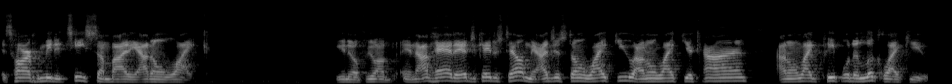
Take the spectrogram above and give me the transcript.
It's hard for me to teach somebody I don't like. You know, if you want, and I've had educators tell me, I just don't like you. I don't like your kind. I don't like people that look like you.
